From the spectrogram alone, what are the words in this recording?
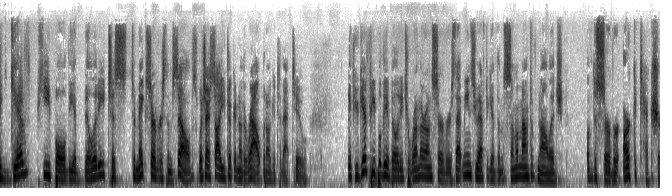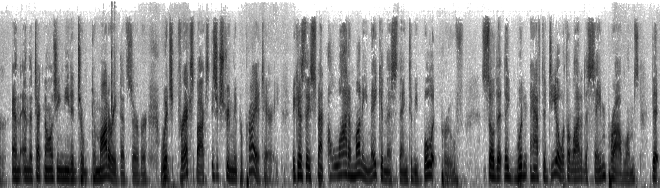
to give people the ability to to make servers themselves, which I saw you took another route, but I'll get to that too. If you give people the ability to run their own servers, that means you have to give them some amount of knowledge of the server architecture and and the technology needed to to moderate that server, which for Xbox is extremely proprietary because they spent a lot of money making this thing to be bulletproof so that they wouldn't have to deal with a lot of the same problems that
